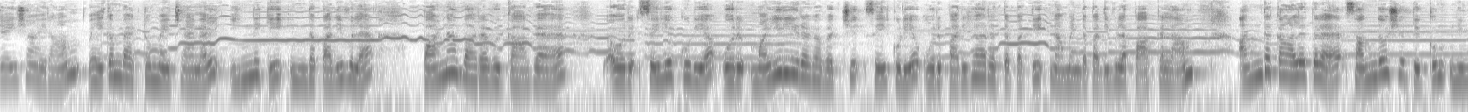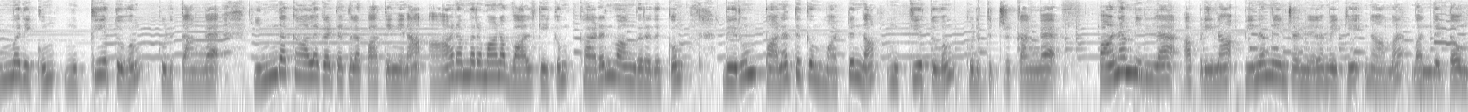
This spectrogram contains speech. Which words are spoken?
Jai Sairam welcome back to my channel இன்னைக்கு இந்த பதிவில் பண வரவுக்காக ஒரு செய்யக்கூடிய ஒரு மயிலிறக வச்சு செய்யக்கூடிய ஒரு பரிகாரத்தை பற்றி நாம் இந்த பதிவில் பார்க்கலாம். அந்த காலத்தில் சந்தோஷத்துக்கும் நிம்மதிக்கும் முக்கியத்துவம் கொடுத்தாங்க. இந்த காலகட்டத்தில் பார்த்தீங்கன்னா ஆடம்பரமான வாழ்க்கைக்கும் கடன் வாங்குறதுக்கும் வெறும் பணத்துக்கு மட்டும்தான் முக்கியத்துவம் கொடுத்துட்ருக்காங்க பணம் இல்லை அப்படின்னா பிணம் என்ற நிலைமைக்கு நாம் வந்துட்டோம்.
